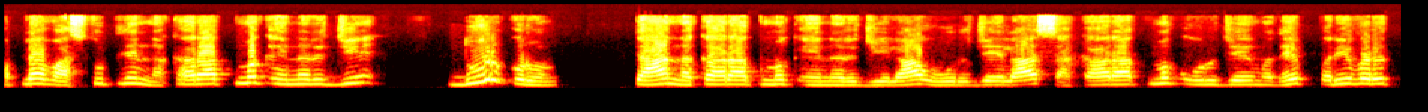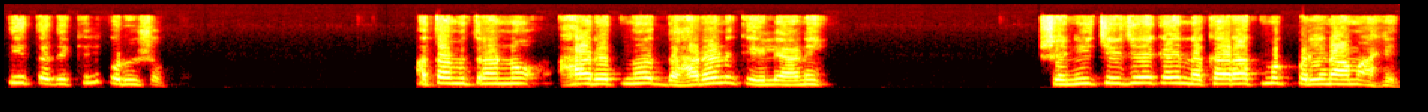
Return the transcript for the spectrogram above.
आपल्या वास्तूतली नकारात्मक एनर्जी दूर करून त्या नकारात्मक एनर्जीला ऊर्जेला सकारात्मक ऊर्जेमध्ये परिवर्तित देखील करू शकतो. आता मित्रांनो हा रत्न धारण केल्याने शनीचे जे काही नकारात्मक परिणाम आहेत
